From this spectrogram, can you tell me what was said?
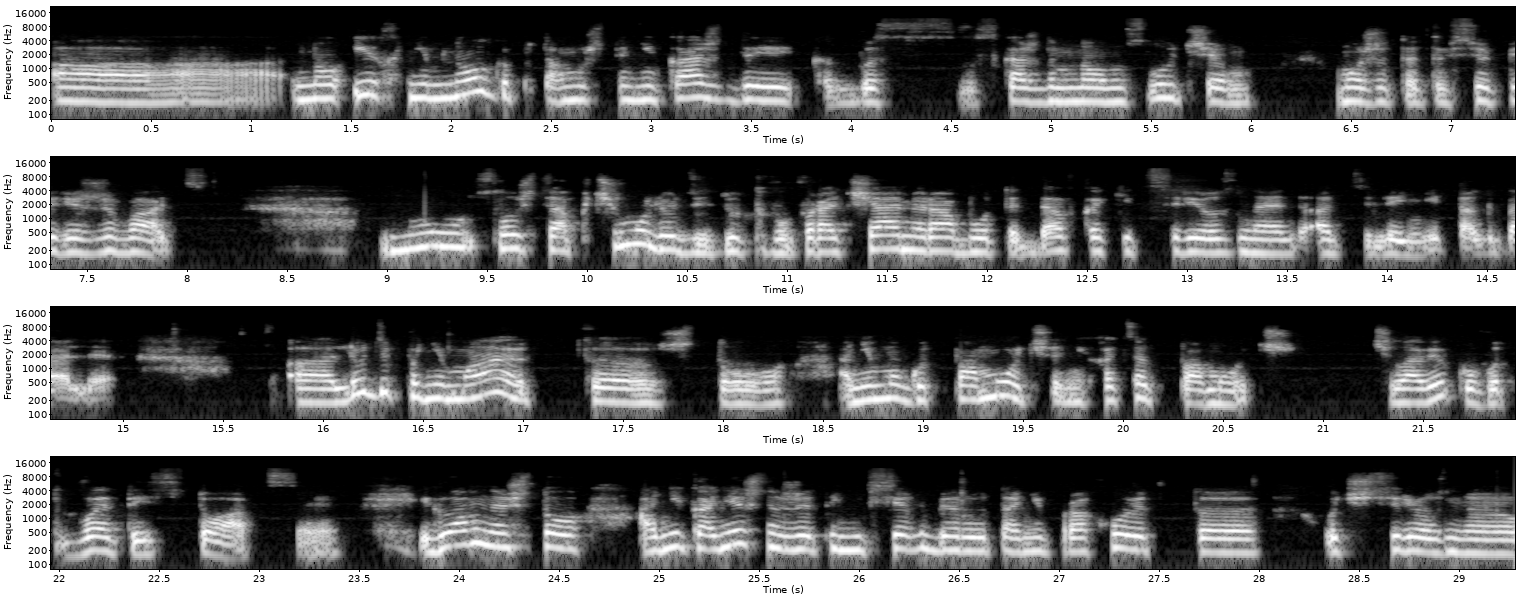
а, но их немного, потому что не каждый как бы с, каждым новым случаем может это все переживать. Ну, слушайте, а почему люди идут врачами работать, да, в какие-то серьезные отделения и так далее? А, люди понимают, э, что они могут помочь, они хотят помочь человеку вот в этой ситуации. И главное, что они, конечно же, это не всех берут, они проходят э, очень серьезное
